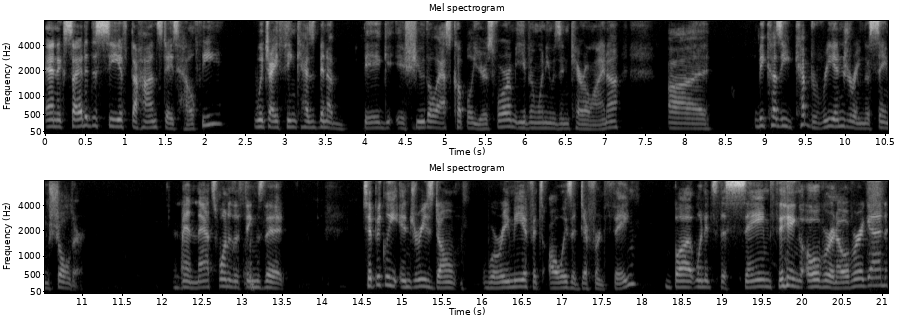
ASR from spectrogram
and excited to see if de Haan stays healthy, which I think has been a big issue the last couple years for him, even when he was in Carolina, uh, because he kept re-injuring the same shoulder, and that's one of the things that typically injuries don't worry me if it's always a different thing, but when it's the same thing over and over again,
